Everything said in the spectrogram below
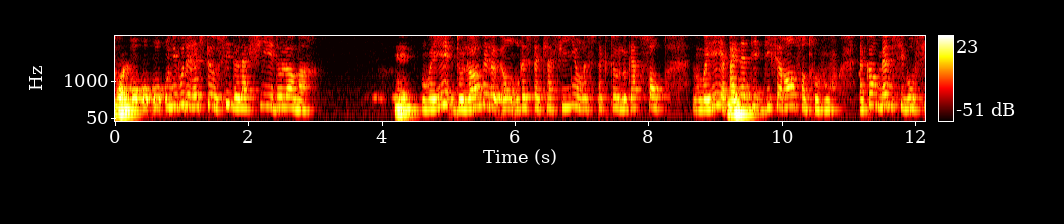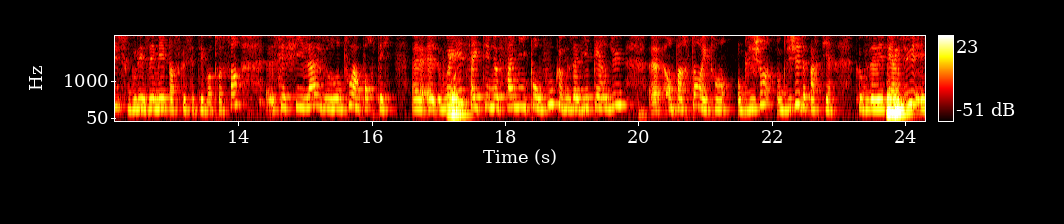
Ouais. au, au- au niveau des respects aussi de la fille et de l'homme. hein. Mhm. Vous voyez, de l'homme, et le- on respecte la fille, on respecte le garçon. Vous voyez, il n'y a pas Mm. de di- différence entre vous. D'accord? Même si vos fils, vous les aimez parce que c'était votre sang, euh, ces filles-là, elles vous ont tout apporté. Euh, elles- vous voyez, ça a été une famille pour vous que vous aviez perdue euh, en partant, étant obligeant, obligé de partir, que vous avez Mhm. perdu et,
